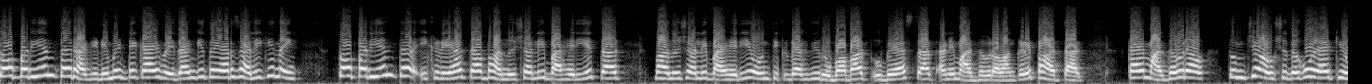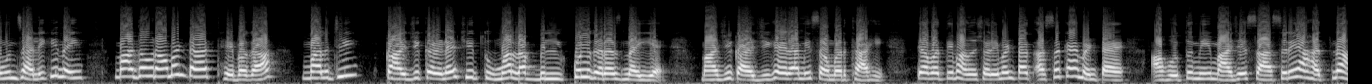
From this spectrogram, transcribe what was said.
तोपर्यंत रागिणी म्हणते काय वेदांगी तयार झाली की नाही? तोपर्यंत इकडे आता भानुशाली बाहेर येतात. भानुशाली बाहेर येऊन तिकडे अगदी रुबाबात उभे असतात आणि माधवरावांकडे पाहतात. काय माधवराव तुमची औषधं गोळ्या घेऊन झाली की नाही? माधवराव म्हणतात हे बघा माझी काळजी करण्याची तुम्हाला बिलकुल गरज नाहीये. माझी काळजी घ्यायला मी समर्थ आहे. त्यावरती भानुशाली म्हणतात असं काय म्हणताय? अहो तुम्ही माझे सासरे आहात ना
